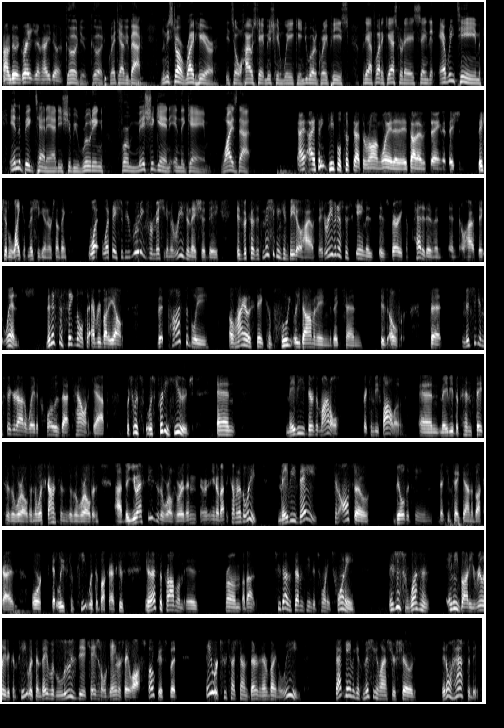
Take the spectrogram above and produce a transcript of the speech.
I'm doing great, Jim. How are you doing? Good, dude. Good. Great to have you back. Let me start right here. It's Ohio State Michigan week, and you wrote a great piece for the Athletic yesterday saying that every team in the Big Ten, Andy, should be rooting for Michigan in the game. Why is that? I, I think people took that the wrong way. That they thought I was saying that they should they should like Michigan or something. What what they should be rooting for Michigan. The reason they should be is because if Michigan can beat Ohio State, or even if this game is is very competitive and, and Ohio State wins then it's a signal to everybody else that possibly Ohio State completely dominating the Big Ten is over. That Michigan figured out a way to close that talent gap, which was was pretty huge, and maybe there's a model that can be followed. And maybe the Penn States of the world, and the Wisconsins of the world, and uh, the USC's of the world, who are then you know about to come into the league, maybe they can also build a team that can take down the Buckeyes or at least compete with the Buckeyes. Because you know that's the problem is from about 2017 to 2020, there just wasn't anybody really to compete with them. They would lose the occasional game if they lost focus, but they were two touchdowns better than everybody in the league. That game against Michigan last year showed they don't have to be.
